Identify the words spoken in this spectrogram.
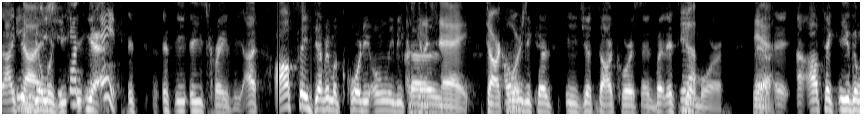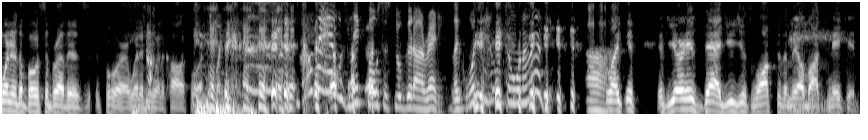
I think It's No, Gilmore's- just- it's yeah, it's it's he's crazy. I I'll say Devin McCourty only because I was because gonna say dark only horse. because he's just dark horse, and but it's Yeah. Gilmore. Yeah. Uh, I'll take either one of the Bosa brothers for whatever you want to call it for. How the hell was Nick Bosa so good already? Like, what the hell is going on? uh, like if if you're his dad, you just walk to the mailbox naked.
